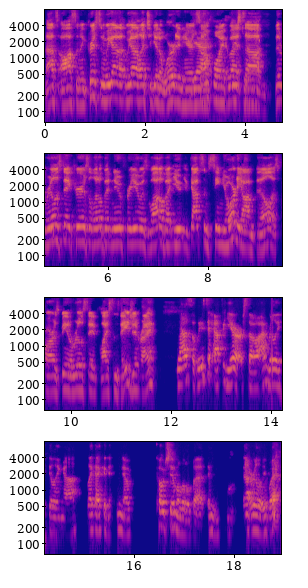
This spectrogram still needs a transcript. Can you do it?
That's awesome. And Kristen, we gotta we gotta let you get a word in here at yeah, some point. At but uh, the real estate career is a little bit new for you as well. But you you've got some seniority on Bill as far as being a real estate licensed agent, right? Yes, at least a half a year. So I'm really feeling uh, like I could, you know, coach him a little bit, and not really, but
